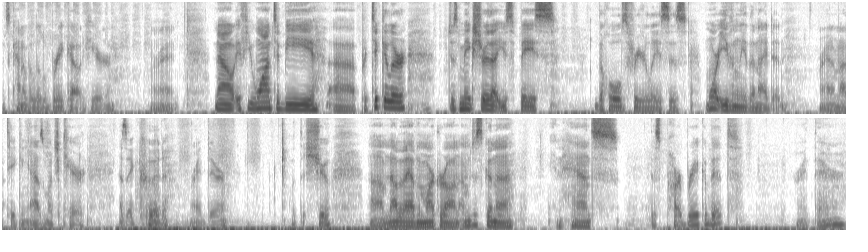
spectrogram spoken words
It's kind of a little breakout here. All right. Now, if you want to be uh, particular, just make sure that you space the holes for your laces more evenly than I did. All right, I'm not taking as much care as I could right there with the shoe. Um, now that I have the marker on, I'm just gonna enhance this part break a bit. Right there,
